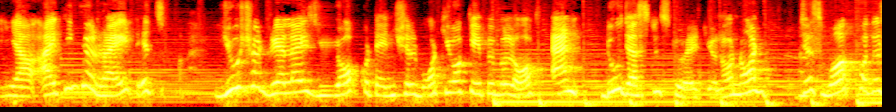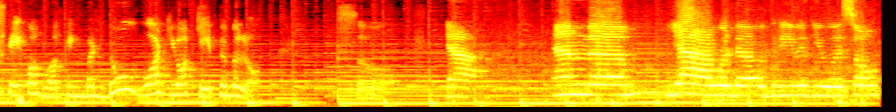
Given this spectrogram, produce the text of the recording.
Yeah i think you're right. It's you should realize your potential what you're capable of and do justice to it you know not just work for the sake of working but do what you're capable of. So yeah. And um, yeah i would uh, agree with you. So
